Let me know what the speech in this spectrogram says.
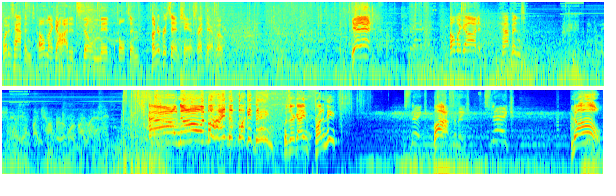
What has happened? Oh my god, it's still mid Fulton. 100% chance, right there, boom. Get it! Oh my god, happened. Leave the mission area by chopper or by land. Ow, no, I'm behind the fucking thing! Was there a guy in front of me? Snake! What? Talk to me! Snake! No!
